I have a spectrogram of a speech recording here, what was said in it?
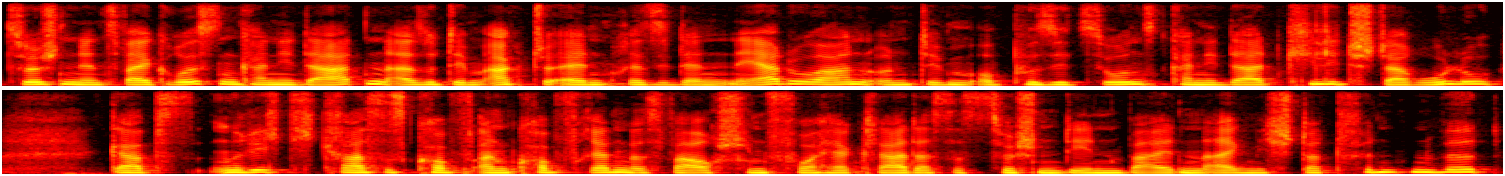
zwischen den zwei größten Kandidaten, also dem aktuellen Präsidenten Erdogan und dem Oppositionskandidat Kilic Darulu, gab es ein richtig krasses Kopf-an-Kopf-Rennen. Das war auch schon vorher klar, dass es zwischen den beiden eigentlich stattfinden wird.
